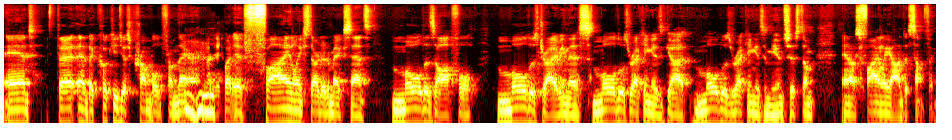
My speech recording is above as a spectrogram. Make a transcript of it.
And that and the cookie just crumbled from there. Mm-hmm. But it finally started to make sense. Mold is awful. Mold was driving this. Mold was wrecking his gut. Mold was wrecking his immune system. And I was finally onto something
